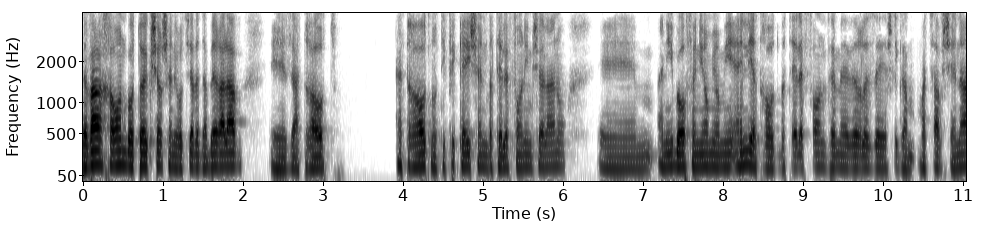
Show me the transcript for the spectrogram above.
דבר אחרון באותו הקשר שאני רוצה לדבר עליו, אה, זה התראות. התראות notification בטלפונים שלנו. אמ, אני באופן יומיומי אין לי התראות בטלפון ומעבר לזה יש לי גם מצב שינה.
